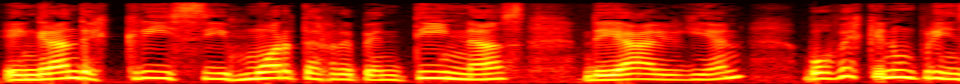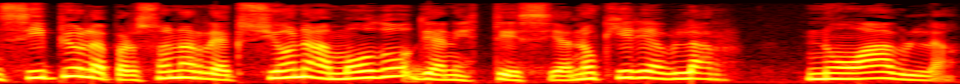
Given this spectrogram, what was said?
en grandes crisis, muertes repentinas de alguien, vos ves que en un principio la persona reacciona a modo de anestesia, no quiere hablar, no habla,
